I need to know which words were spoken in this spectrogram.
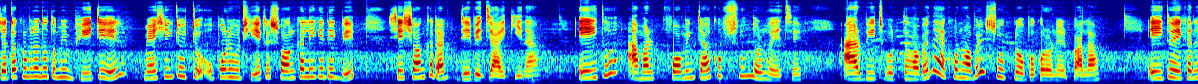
যতক্ষণ পর্যন্ত তুমি ভিটের মেশিনটা একটু উপরে উঠিয়ে একটা সংখ্যা লিখে দেখবে, সেই সংখ্যাটা দেবে যায় কি না এই তো আমার ফর্মিংটা খুব সুন্দর হয়েছে। আর বিট করতে হবে না, এখন হবে শুকনো উপকরণের পালা। এই তো এখানে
